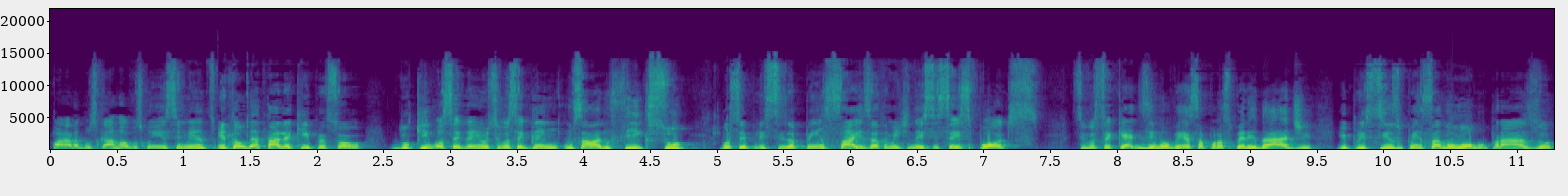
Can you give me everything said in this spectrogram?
para buscar novos conhecimentos. Então, detalhe aqui, pessoal, do que você ganhou. Se você ganha um salário fixo, você precisa pensar exatamente nesses seis potes. Se você quer desenvolver essa prosperidade, eu preciso pensar no longo prazo,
